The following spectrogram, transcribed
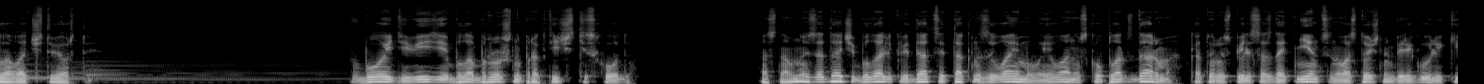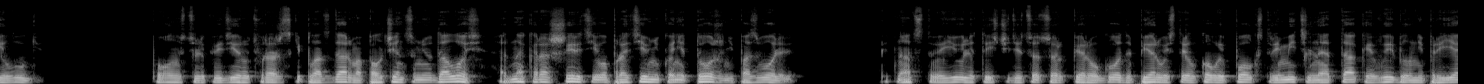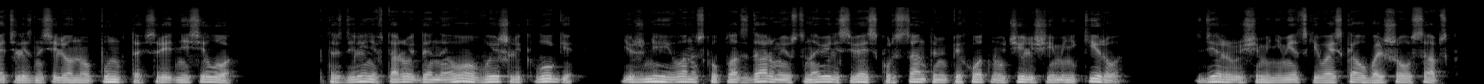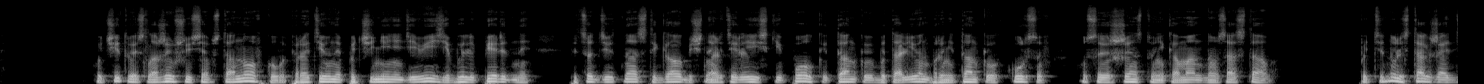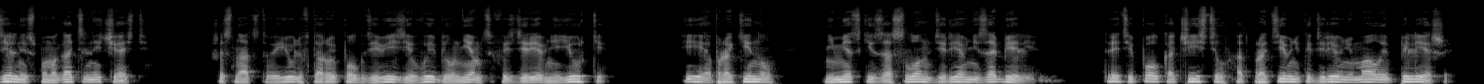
Глава 4. В бой дивизия была брошена практически сходу. Основной задачей была ликвидация так называемого Ивановского плацдарма, который успели создать немцы на восточном берегу реки Луги. Полностью ликвидировать вражеский плацдарм ополченцам не удалось, однако расширить его противнику они тоже не позволили. 15 июля 1941 года первый стрелковый полк стремительной атакой выбил неприятеля из населенного пункта Среднее село. Подразделения 2 ДНО вышли к Луге южнее Ивановского плацдарма и установили связь с курсантами пехотного училища имени Кирова, сдерживающими немецкие войска у Большого Сапска. Учитывая сложившуюся обстановку, в оперативное подчинение дивизии были переданы 519-й гаубичный артиллерийский полк и танковый батальон бронетанковых курсов усовершенствования командного состава. Подтянулись также отдельные вспомогательные части. 16 июля второй полк дивизии выбил немцев из деревни Юрки и опрокинул немецкий заслон в деревне Забелье. Третий полк очистил от противника деревню Малые Пелеши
